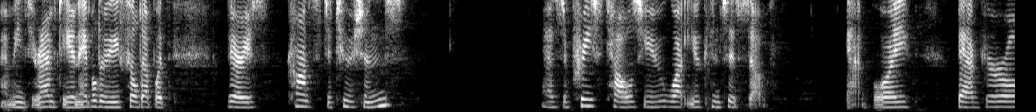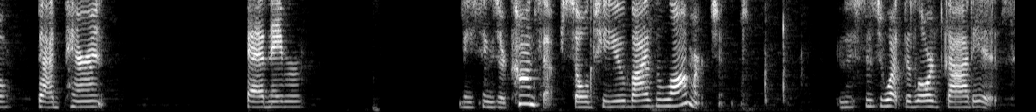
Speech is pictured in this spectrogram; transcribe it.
That means you're empty and able to be filled up with various constitutions as the priest tells you what you consist of bad boy, bad girl, bad parent, bad neighbor. These things are concepts sold to you by the law merchant. This is what the Lord God is.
